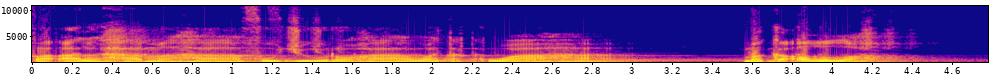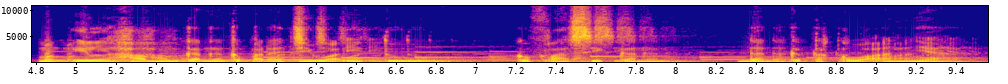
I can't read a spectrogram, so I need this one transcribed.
fa'alhamaha fujuraha wa taqwaha. Maka Allah mengilhamkan kepada jiwa itu kefasikan dan ketakwaannya.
